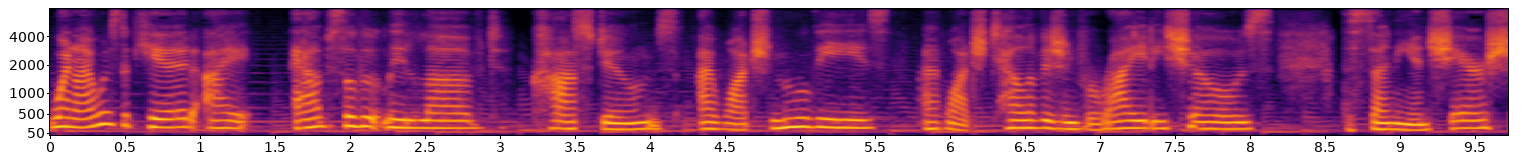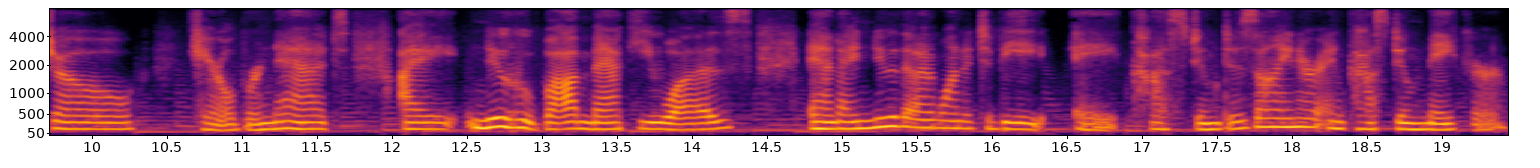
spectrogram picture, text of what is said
When I was a kid, I absolutely loved costumes. I watched movies, I watched television variety shows, The Sonny and Cher show, Carol Burnett. I knew who Bob Mackie was, and I knew that I wanted to be a costume designer and costume maker.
